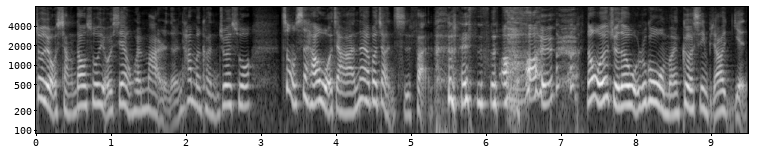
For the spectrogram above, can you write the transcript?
就有想到说，有一些很会骂人的人，他们可能就会说。这种事还要我讲啊？那要不要叫你吃饭？类似这种。然后我就觉得，如果我们个性比较严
